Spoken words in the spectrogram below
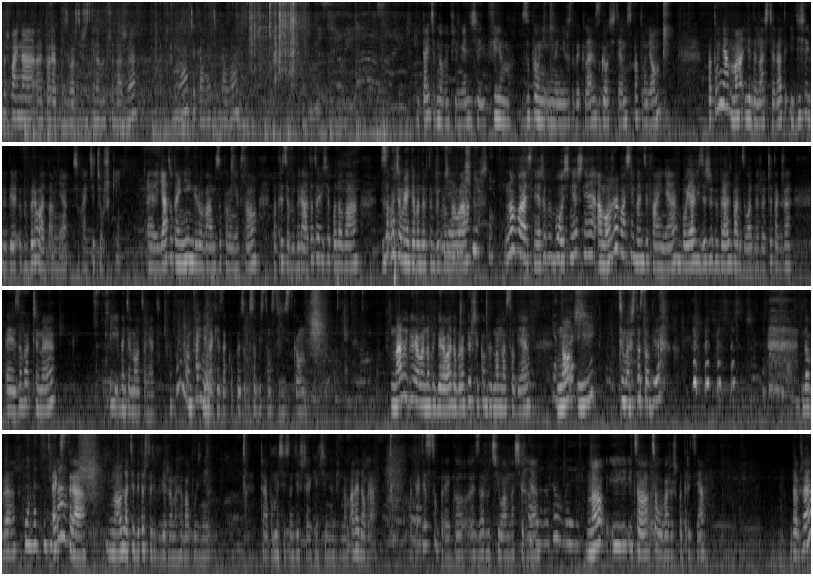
fajne e, torebki, zobaczcie, wszystkie na wyprzedaży. No, ciekawe, ciekawe. Witajcie w nowym filmie. Dzisiaj film zupełnie inny niż zwykle, z gościem, z Patunią. Patunia ma 11 lat i dzisiaj wybrała dla mnie, słuchajcie, ciuszki. E, Ja tutaj nie ingerowałam zupełnie w to. Patrycja wybierała to, co jej się podoba. Zobaczymy, jak ja będę w tym Żeby wyglądała. było śmiesznie. No właśnie, żeby było śmiesznie, a może właśnie będzie fajnie, bo ja widzę, że wybrać bardzo ładne rzeczy, także y, zobaczymy i będziemy oceniać. No powiem Wam, fajnie takie zakupy z osobistą stylistką. Na wybierała, na wybierała, dobra, pierwszy komplet mam na sobie. Ja No też. i Ty masz na sobie? Dobra, Nawet dwa. ekstra. No, dla Ciebie też coś wybierzemy chyba później. Trzeba pomyśleć nad jeszcze jakimś innym filmem, ale dobra. Patrycja jest super, jak go y, zarzuciłam na siebie. Kolorowy. No i, i co? Co uważasz, Patrycja? Dobrze?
